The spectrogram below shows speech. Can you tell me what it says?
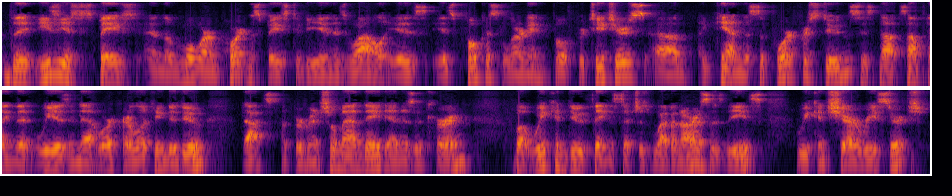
The easiest space and the more important space to be in as well is is focused learning, both for teachers. Um, again, the support for students is not something that we as a network are looking to do. That's a provincial mandate and is occurring. But we can do things such as webinars as these. We can share research.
